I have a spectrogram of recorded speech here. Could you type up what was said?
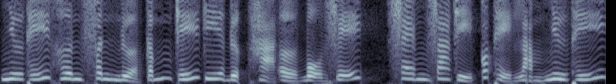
Như thế hơn phân nửa cấm chế kia được hạ ở bộ rễ, xem ra chỉ có thể làm như thế.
